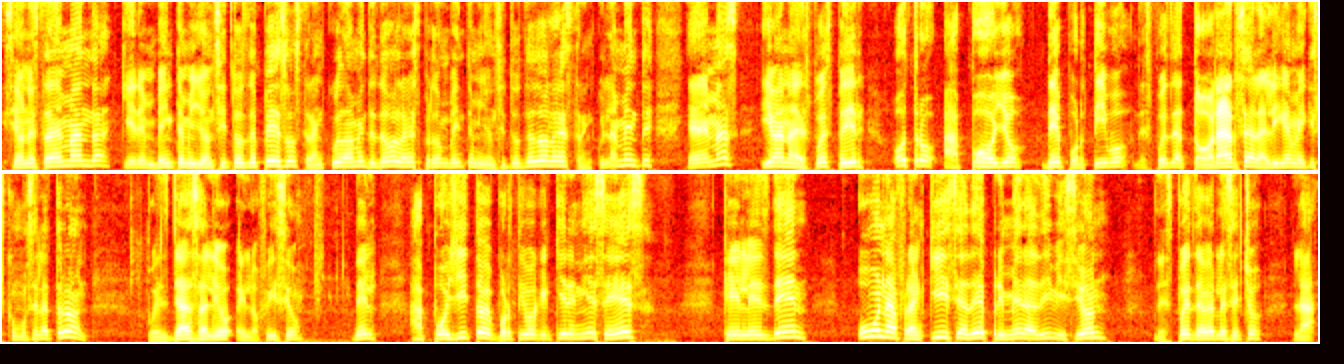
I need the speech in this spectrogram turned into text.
hicieron esta demanda, quieren 20 milloncitos de pesos, tranquilamente, de dólares, perdón, 20 milloncitos de dólares, tranquilamente. Y además iban a después pedir otro apoyo deportivo después de atorarse a la Liga MX como se la atoraron. Pues ya salió el oficio del apoyito deportivo que quieren y ese es que les den una franquicia de primera división después de haberles hecho la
